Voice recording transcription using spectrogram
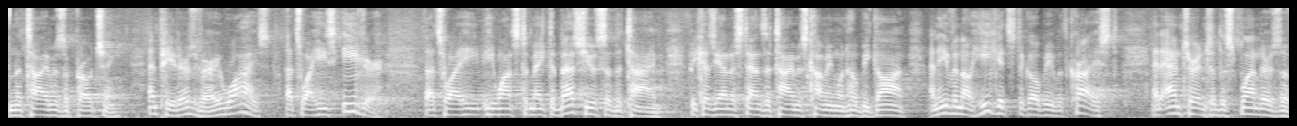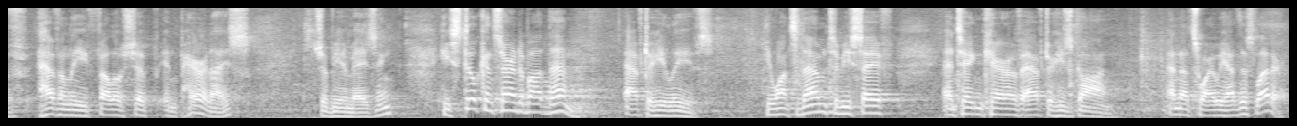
And the time is approaching. And Peter is very wise. That's why he's eager. That's why he, he wants to make the best use of the time, because he understands the time is coming when he'll be gone. And even though he gets to go be with Christ and enter into the splendors of heavenly fellowship in paradise, will be amazing, he's still concerned about them after he leaves. He wants them to be safe and taken care of after he's gone. And that's why we have this letter.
